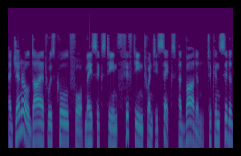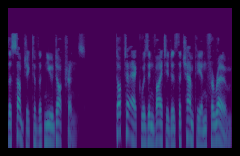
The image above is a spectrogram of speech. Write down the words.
A general diet was called for, May 16, 1526, at Baden, to consider the subject of the new doctrines. Dr. Eck was invited as the champion for Rome.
